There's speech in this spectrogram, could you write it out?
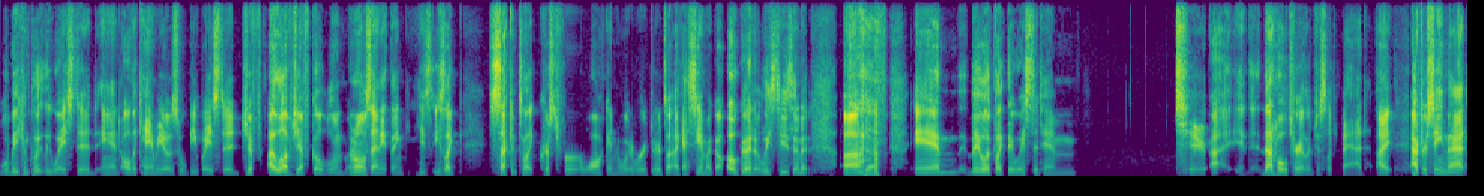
will be completely wasted, and all the cameos will be wasted. Jeff, I love Jeff Goldblum and almost anything. He's he's like second to like Christopher Walken. Where, where it's like I see him, I go, oh good, at least he's in it. Uh, Yeah. and they look like they wasted him too. I, it, that whole trailer just looked bad. I after seeing that,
